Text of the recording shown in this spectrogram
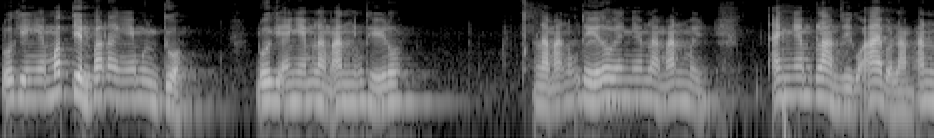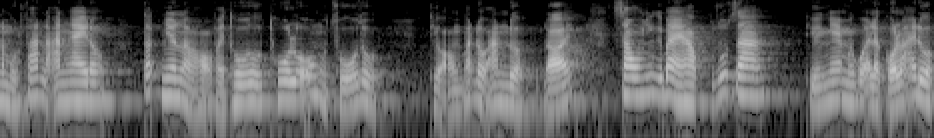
Đôi khi anh em mất tiền phát anh em đừng tưởng. Đôi khi anh em làm ăn những thế thôi. Làm ăn cũng thế thôi, anh em làm ăn mà anh em làm gì có ai bảo làm ăn là một phát là ăn ngay đâu. Tất nhiên là họ phải thua thua lỗ một số rồi thì họ bắt đầu ăn được. Đấy. Sau những cái bài học rút ra thì anh em mới, gọi là, có lãi được.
